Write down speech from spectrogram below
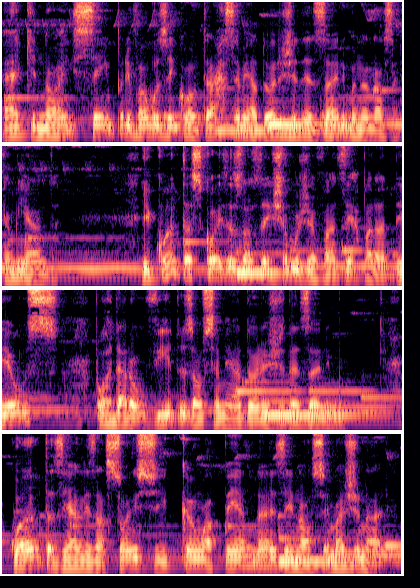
é que nós sempre vamos encontrar semeadores de desânimo na nossa caminhada. E quantas coisas nós deixamos de fazer para Deus por dar ouvidos aos semeadores de desânimo? Quantas realizações ficam apenas em nosso imaginário?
